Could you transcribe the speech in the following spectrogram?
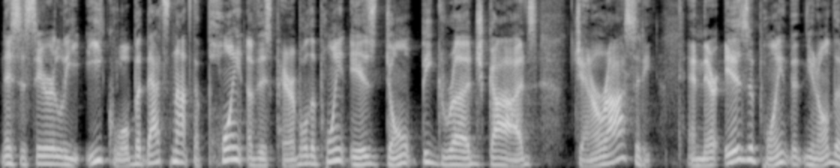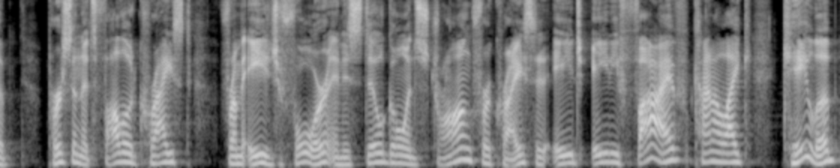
necessarily equal, but that's not the point of this parable. The point is don't begrudge God's generosity. And there is a point that, you know, the person that's followed Christ from age four and is still going strong for Christ at age 85, kind of like Caleb,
